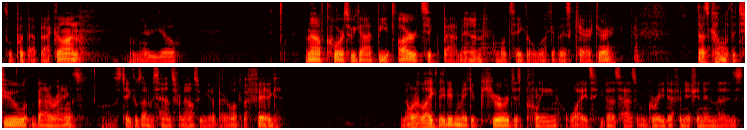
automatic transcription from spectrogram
So put that back on. And there you go. Now, of course, we got the Arctic Batman. We'll take a look at this character does come with the two batarangs. I'll just take those out of his hands for now so we can get a better look at the fig. Now what I like, they didn't make it pure, just plain white. He does have some gray definition in his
